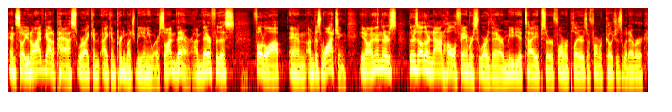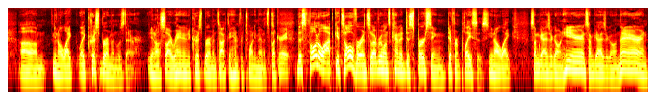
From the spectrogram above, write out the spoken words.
And so, you know, I've got a pass where I can I can pretty much be anywhere. So I'm there. I'm there for this photo op and I'm just watching. You know, and then there's there's other non Hall of Famers who are there, media types or former players or former coaches, whatever. Um, you know, like like Chris Berman was there. You know, so I ran into Chris Berman, talked to him for 20 minutes. But great. this photo op gets over, and so everyone's kind of dispersing different places. You know, like some guys are going here and some guys are going there, and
